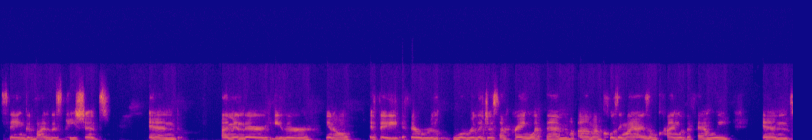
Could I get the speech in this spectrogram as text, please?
saying goodbye to this patient. And I'm in there either, you know, if they if they were, were religious, I'm praying with them. Um, I'm closing my eyes. I'm crying with the family, and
